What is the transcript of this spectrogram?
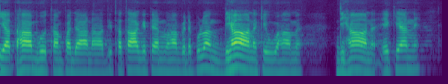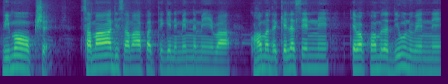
යතහා භූතං පජානාති. තථාගතයන් වහන්සේට පුළුවන් ධ්‍යාන කිව්වහම ධ්‍යාන. ඒ කියන්නේ විමෝක්ෂ. සමාධි සමාපatti කියන මෙන්න මේවා කොහොමද කෙලසෙන්නේ? ඒවා කොහොමද දියුණු වෙන්නේ?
